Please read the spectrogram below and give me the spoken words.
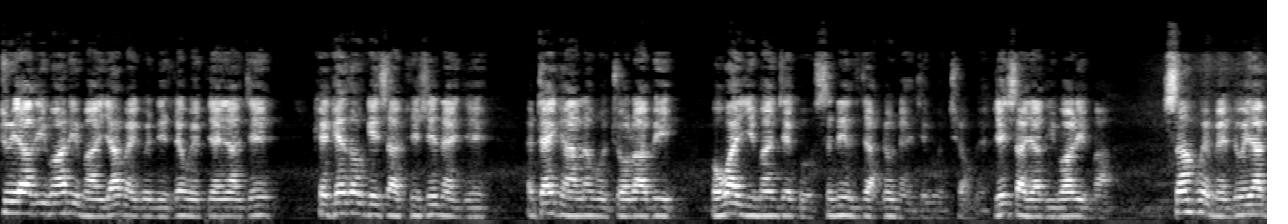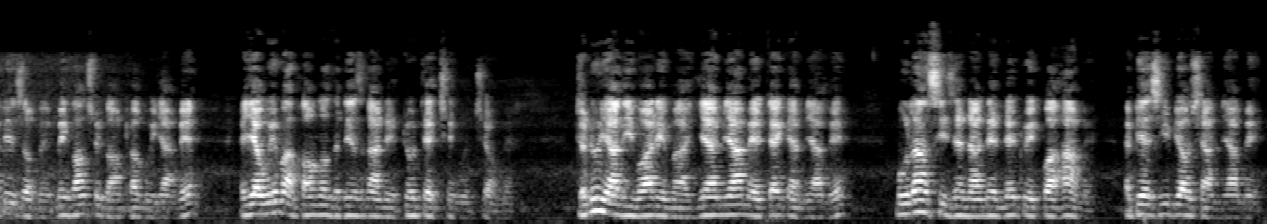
တူရသည်ဘာတွေမှာရပိုင်ခွင့်တွေလက်ဝဲပြန်ရခြင်းခက်ခဲသောကိစ္စဖြေရှင်းနိုင်ခြင်း အတိုက်ခံလုံးကိုကြော်လာပြီးဘဝရည်မှန်းချက်ကိုစနစ်တကျလုပ်နိုင်ခြင်းကိုချောင်းမယ်။ပြိဿာယာဒီဘာတွေမှာစမ်းပွင့်မယ်တို့ရပြည့်စုံမယ်မိကောင်းဆွေကောင်းထောက်ကူရမယ်။အယဝေးမှာကောင်းသောသတင်းစကားတွေတိုးတက်ခြင်းကိုချောင်းမယ်။ဒနုယာဒီဘာတွေမှာရံများမယ်တိုက်ခံများမယ်။မူလစီစဉ်တာနဲ့လက်တွေ့ကွာဟမယ်။အပြည့်စည်းပြောက်ရှာများမယ်။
